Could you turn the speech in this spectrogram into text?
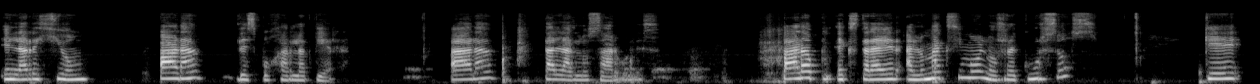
en la región para despojar la tierra, para talar los árboles, para extraer a lo máximo los recursos que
